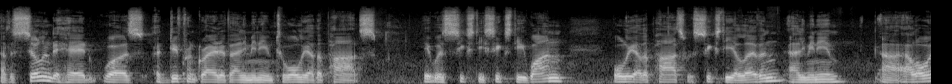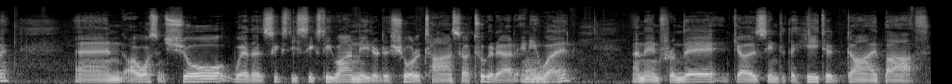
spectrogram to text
Now the cylinder head was a different grade of aluminium to all the other parts. It was 6061, all the other parts were 6011 aluminium uh, alloy and I wasn't sure whether 6061 needed a shorter time so I took it out anyway and then from there it goes into the heated dye bath.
